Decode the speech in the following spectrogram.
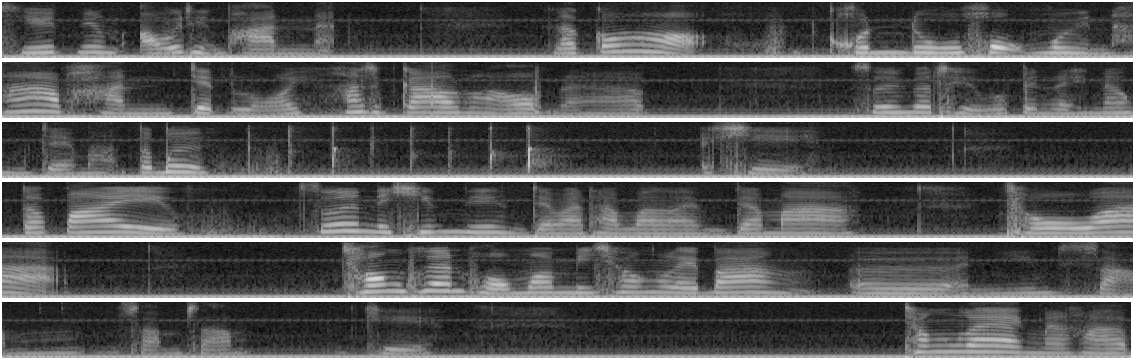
ชีวิตนี่เอาไว้ถึงพันน่ะ แล้วก็คนดู 65,759 รอบนะครับ ซึ่งก็ถือว่าเป็นอะไรที่น่าภูมิใจมากตบมือ โอเค ต่อไป ซึ่งในคลิปนี้ผมจะมาทำอะไรผมจะมาโชว์ว่าช่องเพื่อนผมมันมีช่องอะไรบ้าง เออ อันนี้ซ้ำซ้ำซ้ำโอเค ช่องแรกนะครับ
